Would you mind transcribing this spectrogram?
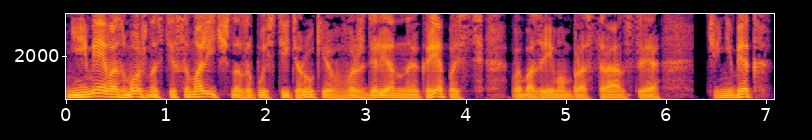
Не имея возможности самолично запустить руки в вожделенную крепость в обозримом пространстве, Ченебек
